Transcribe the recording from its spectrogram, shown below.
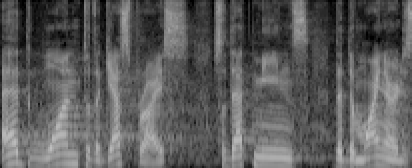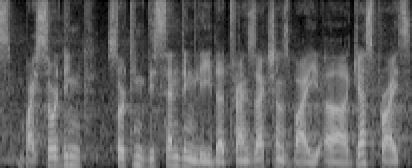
add one to the gas price. So that means that the miners, by sorting, sorting descendingly the transactions by uh, gas price,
